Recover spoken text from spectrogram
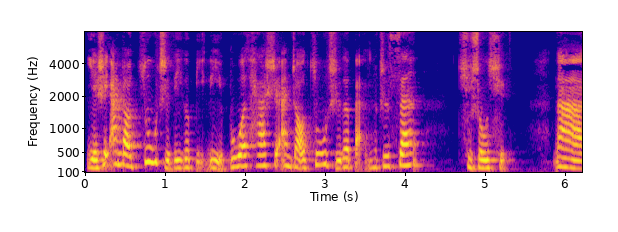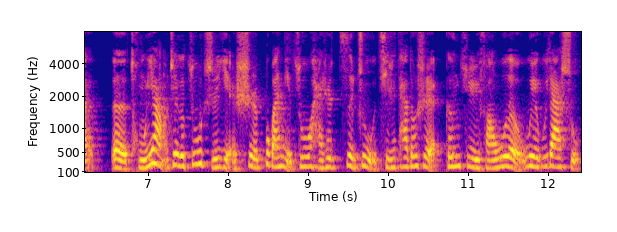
也是按照租值的一个比例，不过它是按照租值的百分之三去收取。那呃，同样这个租值也是，不管你租还是自住，其实它都是根据房屋的物业估价署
